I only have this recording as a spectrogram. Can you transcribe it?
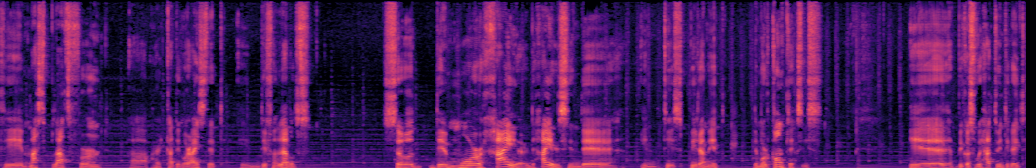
the MaaS platforms uh, are categorized in different levels. So the more higher, the higher is in the in this pyramid, the more complex is. Uh, because we had to integrate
